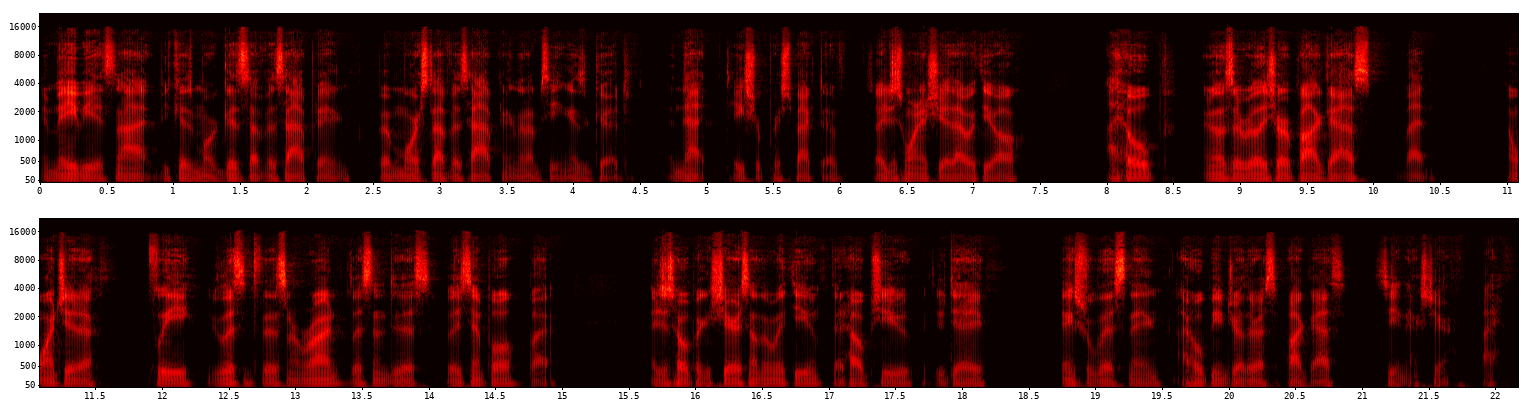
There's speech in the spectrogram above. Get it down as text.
And maybe it's not because more good stuff is happening, but more stuff is happening that I'm seeing as good. And that takes your perspective. So I just want to share that with you all. I hope, I know it's a really short podcast, but I want you to Hopefully, you listen to this in a run, listen to this really simple, but I just hope I can share something with you that helps you with your day. Thanks for listening. I hope you enjoy the rest of the podcast. See you next year. Bye.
